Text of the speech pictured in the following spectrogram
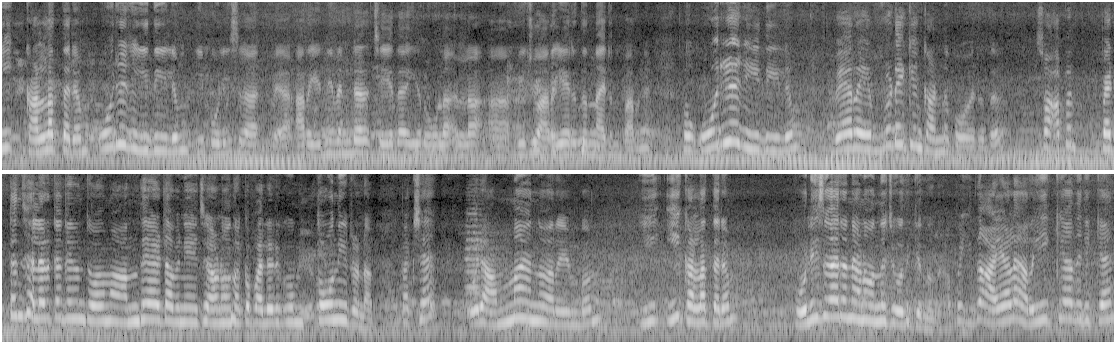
ഈ കള്ളത്തരം ഒരു രീതിയിലും ഈ പോലീസ് അറിയ നിവന്റെ ചെയ്ത ഈ റോൾ ഉള്ള ബിജു അറിയരുതെന്നായിരുന്നു പറഞ്ഞത്. അപ്പോൾ ഒരു രീതിയിലും വേറെ എവിടേക്കും കണ്ണ് പോകരുത്. സോ അപ്പം പെട്ടെന്ന് ചിലർക്കൊക്കെ തോന്നുന്നു അന്ധയായിട്ട് അഭിനയിച്ചാണോ എന്നൊക്കെ പലർക്കും തോന്നിയിട്ടുണ്ടാകും പക്ഷേ ഒരു അമ്മ എന്ന് പറയുമ്പം ഈ ഈ കള്ളത്തരം പോലീസുകാരനാണ് വന്ന് ചോദിക്കുന്നത്. അപ്പോൾ ഇത് അയാളെ അറിയിക്കാതിരിക്കാൻ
